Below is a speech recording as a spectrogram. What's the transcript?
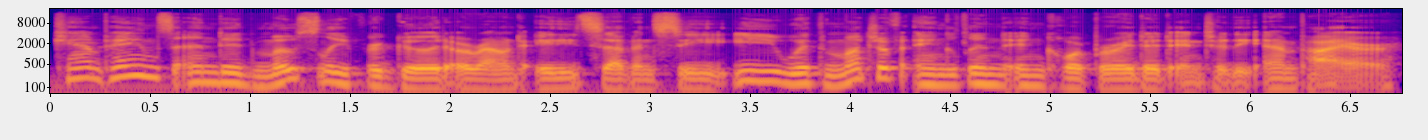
Campaigns ended mostly for good around 87 CE, with much of England incorporated into the empire.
